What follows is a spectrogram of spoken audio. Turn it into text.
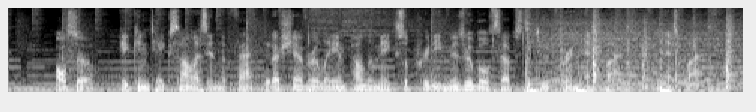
Also, it can take solace in the fact that a Chevrolet Impala makes a pretty miserable substitute for an S-Class. an S-Class.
